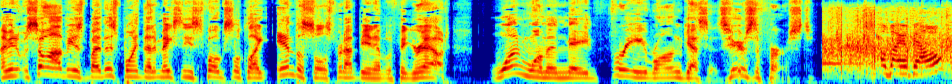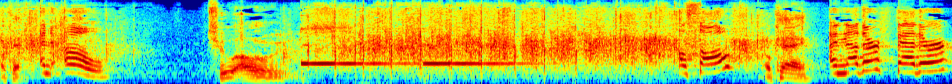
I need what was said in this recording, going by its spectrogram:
I mean, it was so obvious by this point that it makes these folks look like imbeciles for not being able to figure it out. One woman made three wrong guesses. Here's the first. Oh, I'll buy a vowel. Okay. An O. Two O's. I'll solve. Okay. Another feather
